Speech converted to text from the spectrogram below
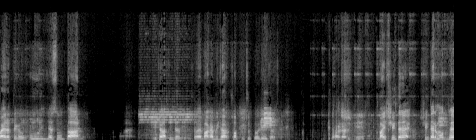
বাইরের থেকে ওই যে সুলতান পিঠা পিঠা বাঘা পিঠার সব কিছু তৈরি হয়েছে ভাই শীতের শীতের মধ্যে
